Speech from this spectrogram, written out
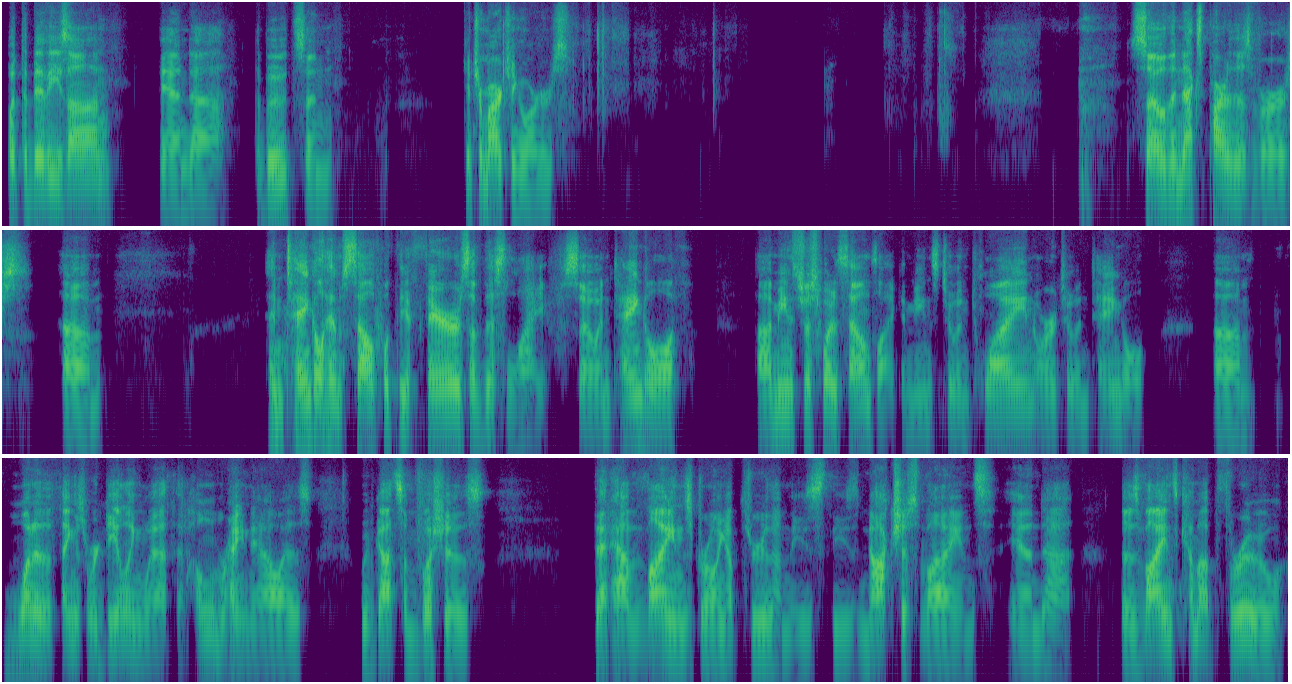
put the bivvies on and uh, the boots and get your marching orders. So the next part of this verse, um, entangle himself with the affairs of this life. So entangle uh, means just what it sounds like. It means to entwine or to entangle. Um, one of the things we're dealing with at home right now is we've got some bushes that have vines growing up through them, these, these noxious vines. And uh, those vines come up through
